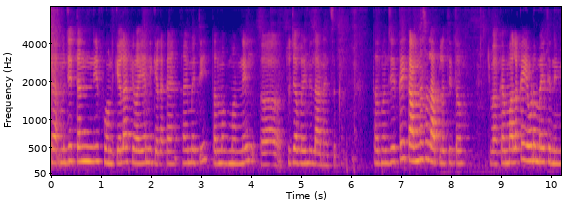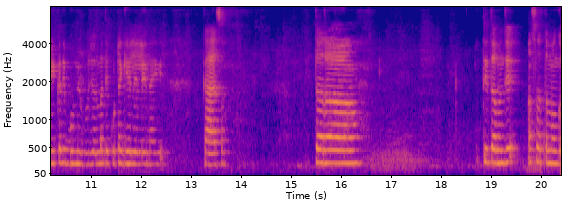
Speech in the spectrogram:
त्या म्हणजे त्यांनी फोन केला किंवा यांनी केला काय काय माहिती. तर मग म्हणेल तुझ्या बहिणीला आणायचं का? तर म्हणजे काही काम नसेल आपलं तिथं. किंवा काय मला काही एवढं माहिती नाही मी कधी भूमिपूजनमध्ये कुठे गेलेली नाही काय असं. तर तिथं म्हणजे असं तर मग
